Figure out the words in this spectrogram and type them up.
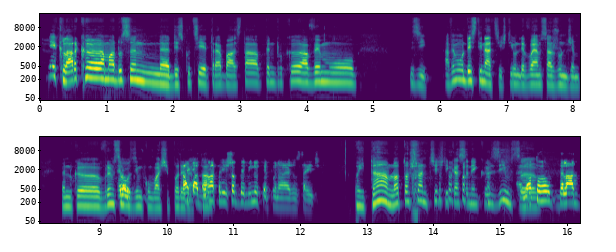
e clar că am adus în uh, discuție treaba asta pentru că avem o zi, avem o destinație, știi, unde voiam să ajungem. Pentru că vrem să Te rog. auzim cumva și Hai părerea că a ta. durat 38 de minute până ai ajuns aici. Păi da, am luat-o așa încet, știi, ca să ne încălzim. Ai Să... luat-o de la,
